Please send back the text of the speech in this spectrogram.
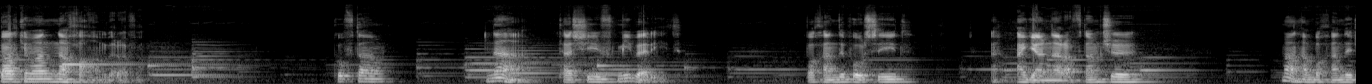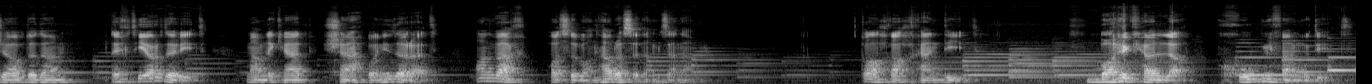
بلکه من نخواهم بروم. گفتم نه تشریف می‌برید با خنده پرسید اگر نرفتم چه؟ من هم با خنده جواب دادم اختیار دارید. مملکت شهبانی دارد. آن وقت پاسبان ها را صدا می‌زنم. قاه قاه خندید. بارکلا خوب میفرمودید.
